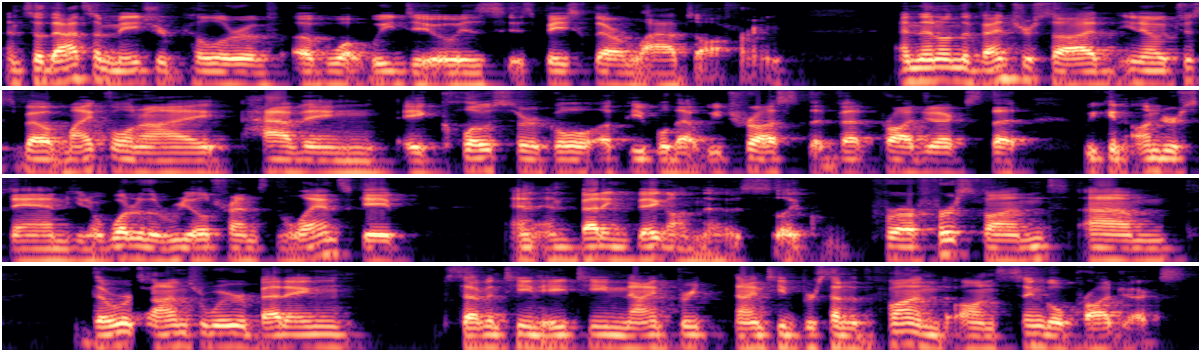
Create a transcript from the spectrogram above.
And so that's a major pillar of, of what we do is, is basically our labs offering. And then on the venture side, you know, just about Michael and I having a close circle of people that we trust that vet projects that we can understand, you know, what are the real trends in the landscape and, and betting big on those. Like for our first fund, um, there were times where we were betting 17, 18, 19% of the fund on single projects.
